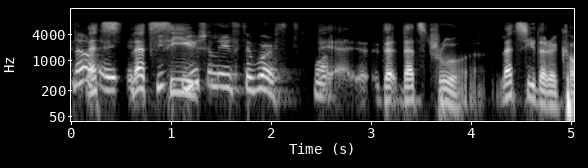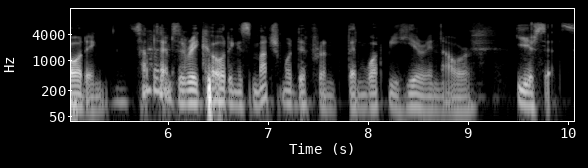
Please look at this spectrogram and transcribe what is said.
No, let's it, let's see. Usually, it's the worst. One. That, that's true. Let's see the recording. Sometimes the recording is much more different than what we hear in our ear sets.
